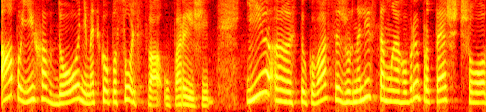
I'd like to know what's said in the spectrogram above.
а поїхав до німецького посольства у Парижі. І е, спілкувався з журналістами, говорив про те, що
